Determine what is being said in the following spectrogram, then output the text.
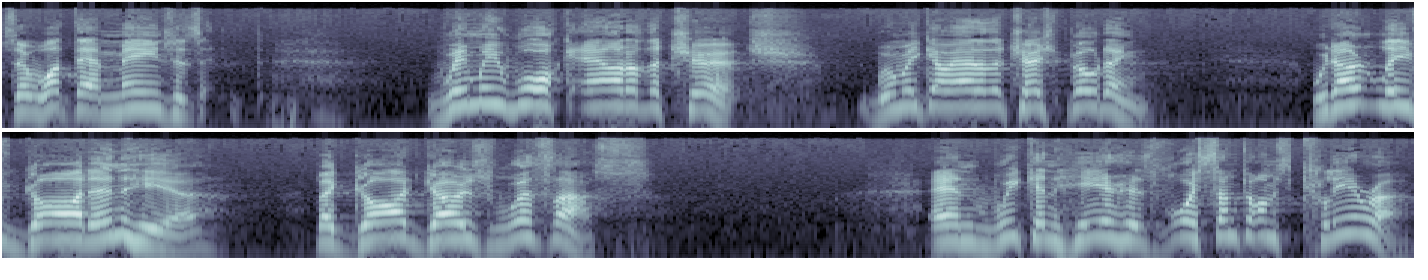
So, what that means is when we walk out of the church, when we go out of the church building, we don't leave God in here, but God goes with us. And we can hear His voice sometimes clearer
